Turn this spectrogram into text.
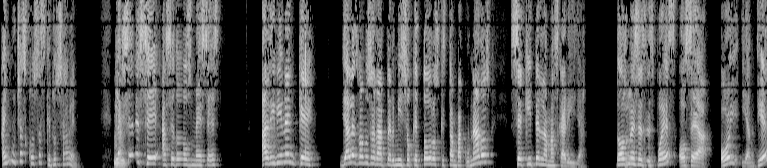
hay muchas cosas que no saben. La CDC hace dos meses, adivinen qué, ya les vamos a dar permiso que todos los que están vacunados se quiten la mascarilla. Dos meses después, o sea, hoy y antier.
